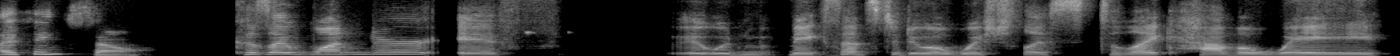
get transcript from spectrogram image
I think so. Cause I wonder if it would make sense to do a wish list to like have a way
